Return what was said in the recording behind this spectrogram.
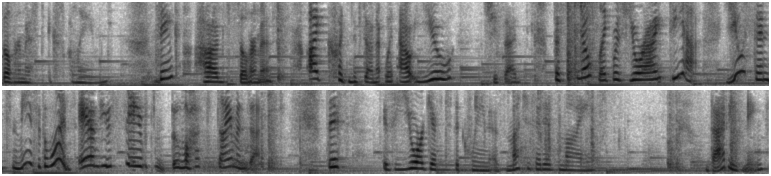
Silver Mist exclaimed. Tink hugged Silver Mist. I couldn't have done it without you, she said. The snowflake was your idea. You sent me to the woods and you saved the lost diamond dust. This is your gift to the Queen as much as it is mine. That evening,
